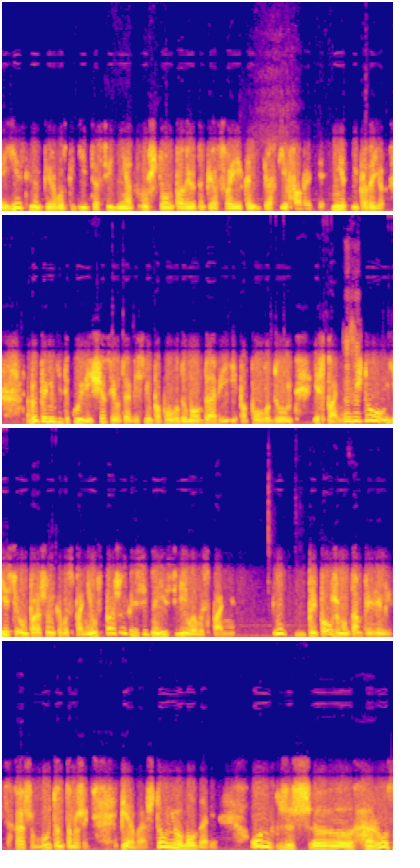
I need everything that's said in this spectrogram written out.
есть ли, например, вот какие-то сведения о том, что он продает, например, свои кондитерские фабрики? Нет, не продает. Вы поймите такую вещь. Сейчас я вот объясню по поводу Молдавии и по поводу Испании. Угу. Что есть у Порошенко в Испании? У Порошенко действительно есть вилла в Испании. Ну, предположим, он там приземлится. Хорошо, будет он там жить. Первое, что у него в Молдавии? Он же э, рос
